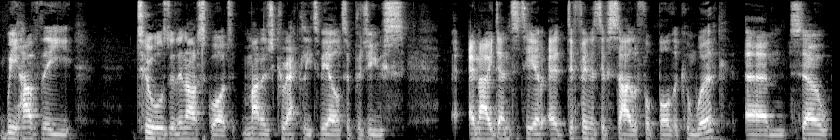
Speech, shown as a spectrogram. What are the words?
we have the tools within our squad managed correctly to be able to produce an identity, a, a definitive style of football that can work. Um, so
